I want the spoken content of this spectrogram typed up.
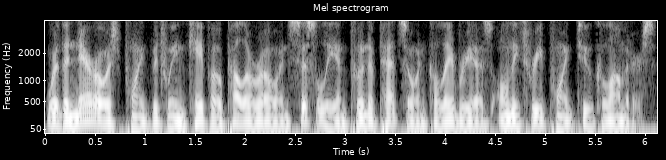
where the narrowest point between Capo Peloro and Sicily and Punta Pezzo in Calabria is only 3.2 kilometers.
